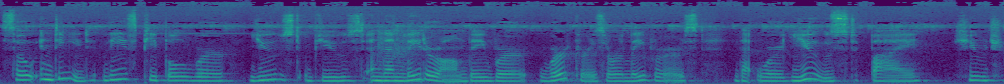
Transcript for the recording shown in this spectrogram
So, indeed, these people were used, abused, and then later on they were workers or laborers that were used by huge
